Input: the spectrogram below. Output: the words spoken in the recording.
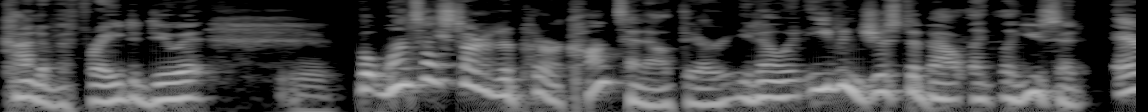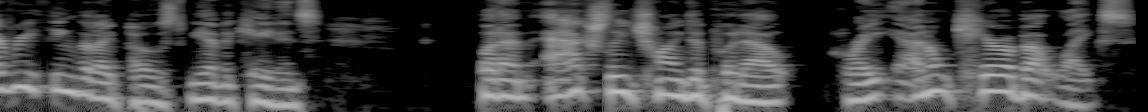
kind of afraid to do it. Yeah. But once I started to put our content out there, you know, and even just about like like you said, everything that I post, we have a cadence, but I'm actually trying to put out great. I don't care about likes.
